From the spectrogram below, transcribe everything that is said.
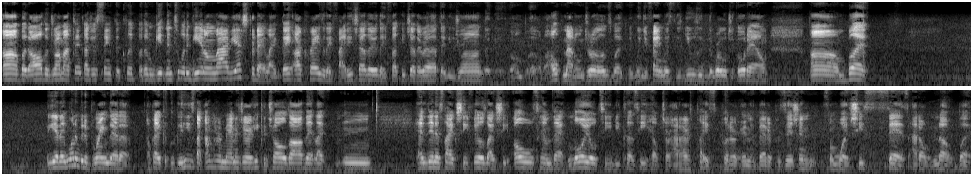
Uh, but all the drama, I think I just seen the clip of them getting into it again on live yesterday. Like they are crazy. They fight each other. They fuck each other up. They be drunk. Um, I hope not on drugs, but when you're famous, it's usually the road you go down. Um, but yeah, they wanted me to bring that up. Okay, he's like, I'm her manager. He controls all that. Like, mm. and then it's like she feels like she owes him that loyalty because he helped her out of her place, put her in a better position from what she says. I don't know, but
